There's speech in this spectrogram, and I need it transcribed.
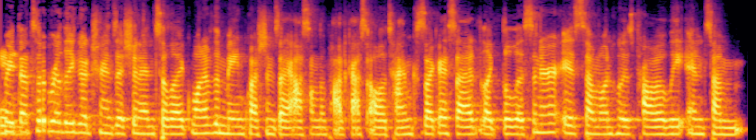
Wait, that's a really good transition into like one of the main questions I ask on the podcast all the time. Cause like I said, like the listener is someone who is probably in some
